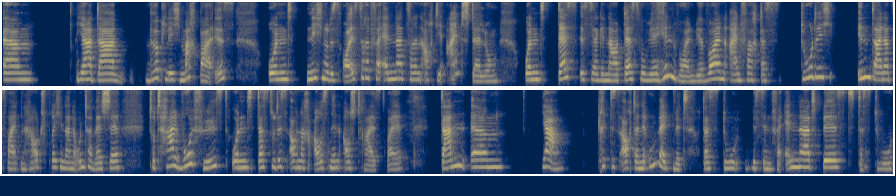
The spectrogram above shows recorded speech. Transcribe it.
ähm, ja, da wirklich machbar ist. und nicht nur das Äußere verändert, sondern auch die Einstellung. Und das ist ja genau das, wo wir hinwollen. Wir wollen einfach, dass du dich in deiner zweiten Haut, sprich in deiner Unterwäsche, total wohlfühlst und dass du das auch nach außen hin ausstrahlst, weil dann, ähm, ja, kriegt es auch deine Umwelt mit, dass du ein bisschen verändert bist, dass du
